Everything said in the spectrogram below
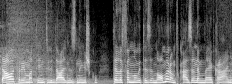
та отримати індивідуальну знижку, телефонуйте за номером, вказаним на екрані.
